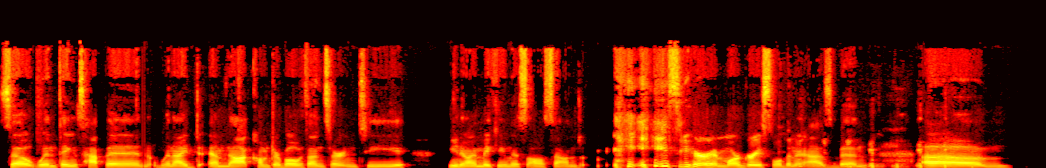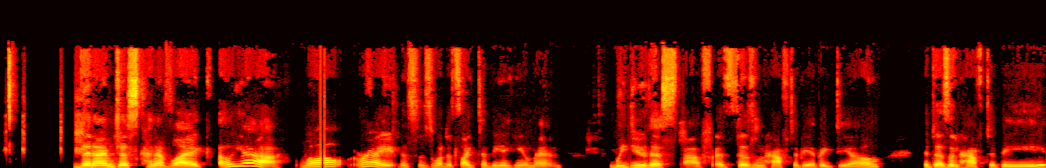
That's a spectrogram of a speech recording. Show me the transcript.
So when things happen, when I am not comfortable with uncertainty, you know, I'm making this all sound easier and more graceful than it has been. um, then I'm just kind of like, oh, yeah, well, right. This is what it's like to be a human. We do this stuff. It doesn't have to be a big deal. It doesn't have to be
